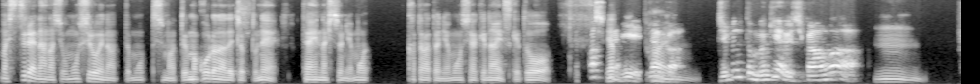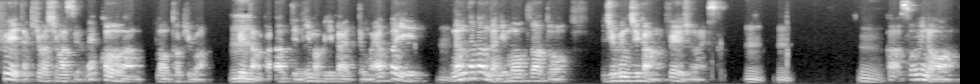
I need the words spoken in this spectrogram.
まあ失礼な話面白いなって思ってしまって、まあコロナでちょっとね、大変な人にはも、方々には申し訳ないですけど。確かになんか、自分と向き合う時間は、増えた気はしますよね、うん、コロナの時は。増えたのかなっていうの今振り返っても、やっぱり、なんだかんだリモートだと自分時間増えるじゃないですか。うんうんうん、かそういうの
